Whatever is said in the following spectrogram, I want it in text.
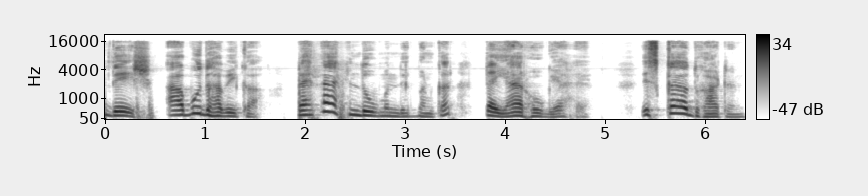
देश आबू धाबी का पहला हिंदू मंदिर बनकर तैयार हो गया है। इसका उद्घाटन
